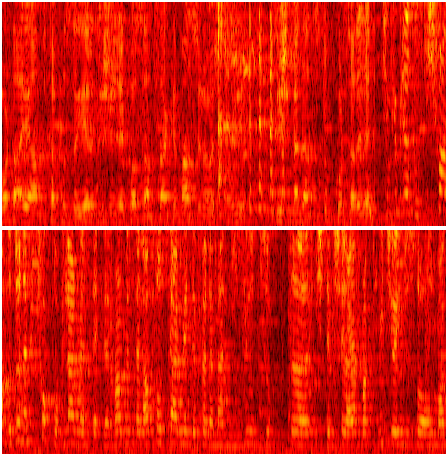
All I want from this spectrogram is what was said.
Orada ayağım takılsa, yere düşecek olsam sanki Mansur Yavaş'ın düşmeden tutup kurtaracak. Çünkü biliyorsunuz ki şu anda dönemin çok popüler meslekleri var. Mesela sosyal medya fenomenliği, YouTube'da işte bir şeyler yapmak, Twitch yayıncısı olmak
